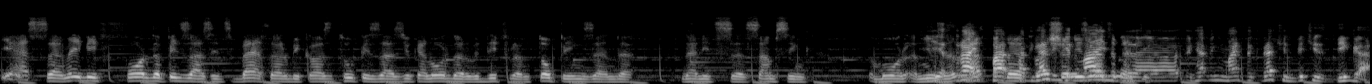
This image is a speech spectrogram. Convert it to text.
yes, uh, maybe for the pizzas it's better because two pizzas you can order with different toppings and uh, then it's uh, something more amusing. Yes, right. But, but, but having, in mind, uh, having in mind the question which is bigger.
